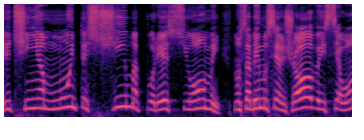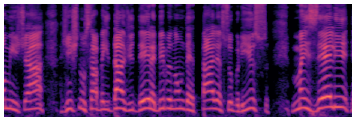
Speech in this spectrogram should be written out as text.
ele tinha muita estima por esse homem. Não sabemos se é jovem, se é homem já, a gente não sabe a idade dele, a Bíblia não detalha sobre isso, mas ele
